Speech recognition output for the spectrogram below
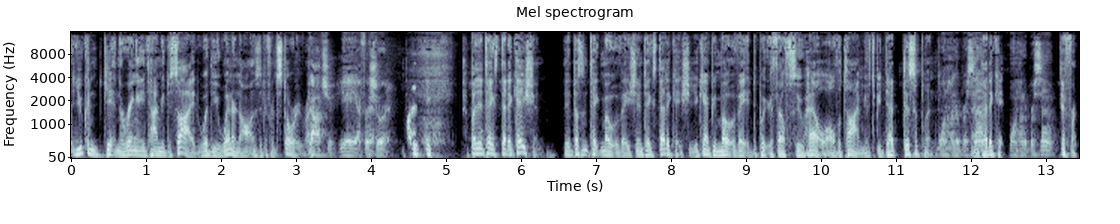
you can get in the ring anytime you decide. Whether you win or not is a different story, right? Gotcha. Yeah, yeah, for sure. But it, takes, but it takes dedication. It doesn't take motivation. It takes dedication. You can't be motivated to put yourself through hell all the time. You have to be de- disciplined. One hundred And percent. dedicated. One hundred percent. Different.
